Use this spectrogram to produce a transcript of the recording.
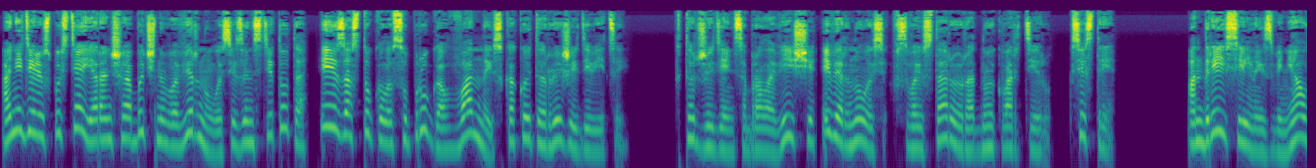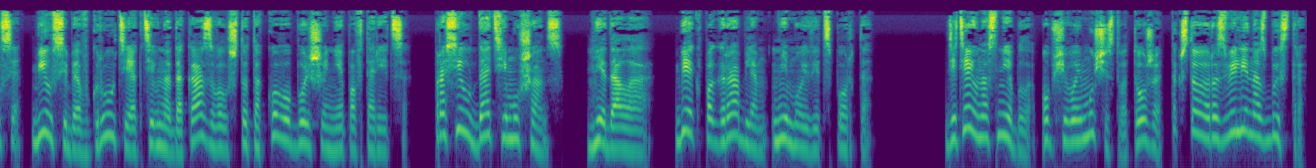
А неделю спустя я раньше обычного вернулась из института и застукала супруга в ванной с какой-то рыжей девицей. В тот же день собрала вещи и вернулась в свою старую родную квартиру, к сестре. Андрей сильно извинялся, бил себя в грудь и активно доказывал, что такого больше не повторится. Просил дать ему шанс. Не дала. Бег по граблям — не мой вид спорта. Детей у нас не было, общего имущества тоже, так что развели нас быстро.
